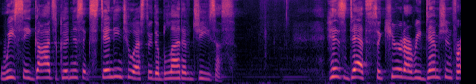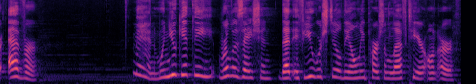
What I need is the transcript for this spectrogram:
we see God's goodness extending to us through the blood of Jesus. His death secured our redemption forever. Man, when you get the realization that if you were still the only person left here on earth,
